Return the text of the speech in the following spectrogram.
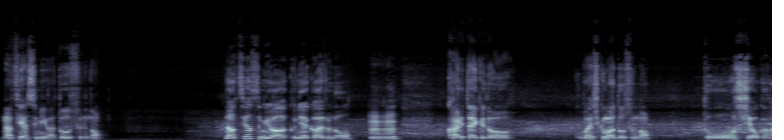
夏休みはどうするの夏休みは国へ帰るのうんうん。帰りたいけど、小林くんはどうするのどうしようかな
